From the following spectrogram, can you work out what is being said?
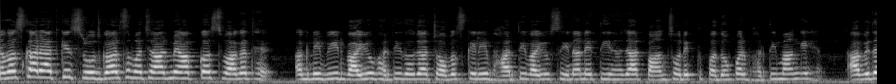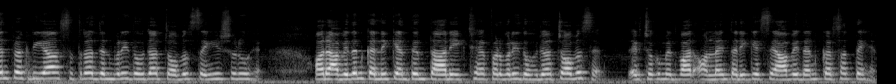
नमस्कार आज के इस रोज़गार समाचार में आपका स्वागत है। अग्निवीर वायु भर्ती 2024 के लिए भारतीय वायु सेना ने 3,500 रिक्त पदों पर भर्ती मांगे हैं। आवेदन प्रक्रिया 17 जनवरी 2024 से ही शुरू है और आवेदन करने की अंतिम तारीख 6 फरवरी 2024 है। इच्छुक उम्मीदवार ऑनलाइन तरीके से आवेदन कर सकते हैं।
